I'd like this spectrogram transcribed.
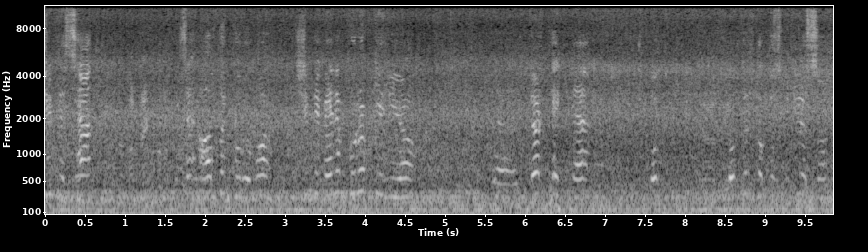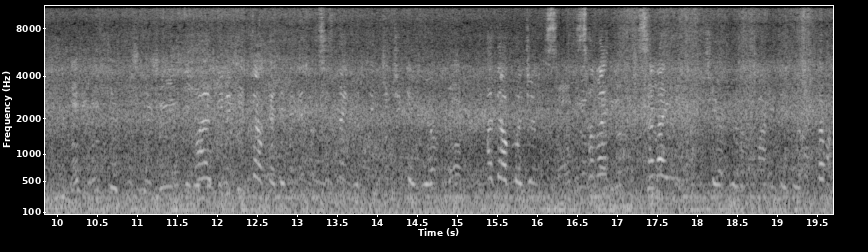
Şimdi sen sen aldın grubu. Şimdi benim grup geliyor. Ee, dört tekne. Dok- Dokuz dokuz biliyorsun. Tabii burası çökmüş köşe yaptı. Hayır, akademinin sizden gitti. ikinci geliyor. Hadi ablacığım. Sana sana şey yapıyorum. Emanet ediyorum. Tamam.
